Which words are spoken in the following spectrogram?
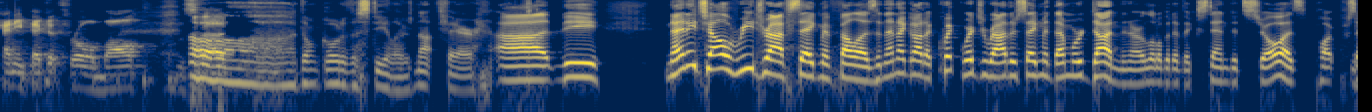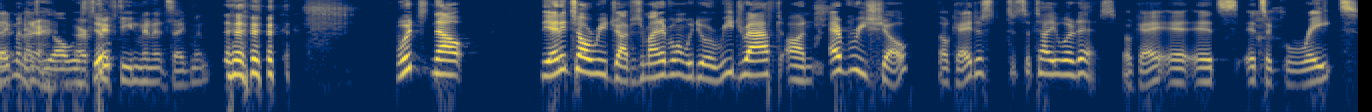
Kenny Pickett throw a ball instead. Oh, don't go to the Steelers. Not fair. Uh, the NHL redraft segment, fellas, and then I got a quick "Would you rather" segment. Then we're done in our little bit of extended show as part segment as we always Our do. fifteen minute segment. Would now the NHL redraft? Just remind everyone we do a redraft on every show. Okay, just just to tell you what it is. Okay, it, it's it's a great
